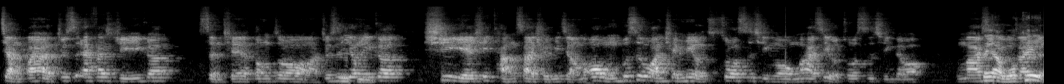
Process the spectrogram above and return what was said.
讲白了，就是 FSG 一个省钱的动作啊，就是用一个续约去搪塞球迷讲哦，我们不是完全没有做事情哦，我们还是有做事情的哦，我们还是有在跟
